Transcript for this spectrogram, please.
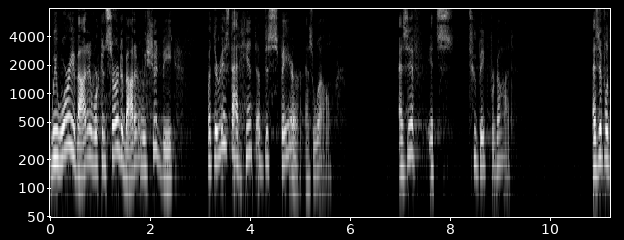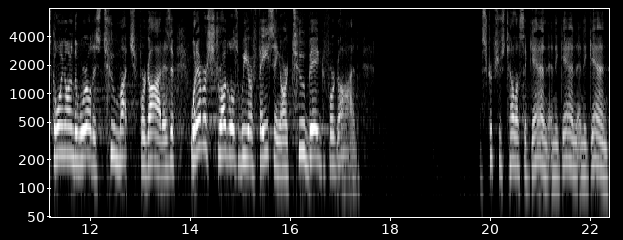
we worry about it and we're concerned about it, and we should be. But there is that hint of despair as well, as if it's too big for God. As if what's going on in the world is too much for God. As if whatever struggles we are facing are too big for God. The scriptures tell us again and again and again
